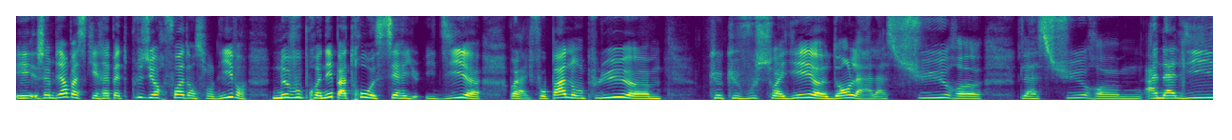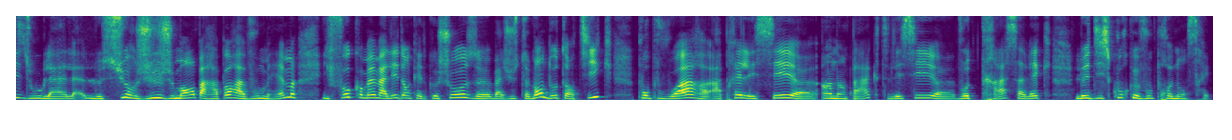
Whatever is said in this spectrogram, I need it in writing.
Et j'aime bien parce qu'il répète plusieurs fois dans son livre, ne vous prenez pas trop au sérieux. Il dit, euh, voilà, il faut pas non plus que, vous soyez euh, dans la, la sur, euh, la sur euh, analyse ou la, le surjugement par rapport à vous-même. Il faut quand même aller dans quelque chose bah, justement d'authentique pour pouvoir après laisser un impact, laisser votre trace avec le discours que vous prononcerez.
